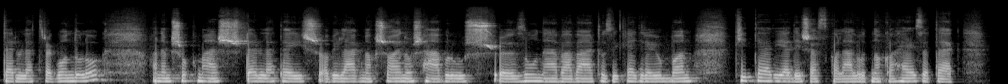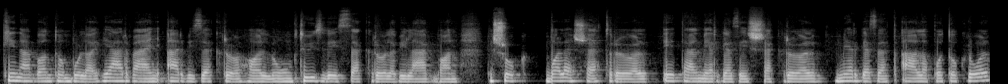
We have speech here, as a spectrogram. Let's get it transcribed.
területre gondolok, hanem sok más területe is a világnak sajnos háborús zónává változik, egyre jobban kiterjed és eszkalálódnak a helyzetek. Kínában tombol a járvány, árvizekről hallunk, tűzvészekről a világban, de sok balesetről, ételmérgezésekről, mérgezett állapotokról,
